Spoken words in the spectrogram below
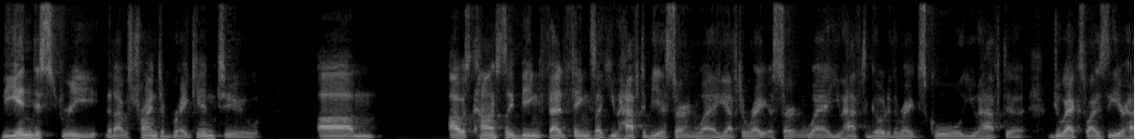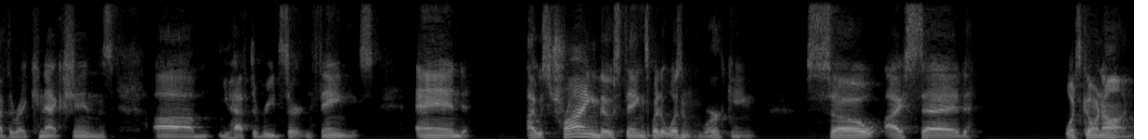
the industry that I was trying to break into, um, I was constantly being fed things like you have to be a certain way, you have to write a certain way, you have to go to the right school, you have to do X, Y, Z, or have the right connections. Um, you have to read certain things. And i was trying those things but it wasn't working. So i said what's going on?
